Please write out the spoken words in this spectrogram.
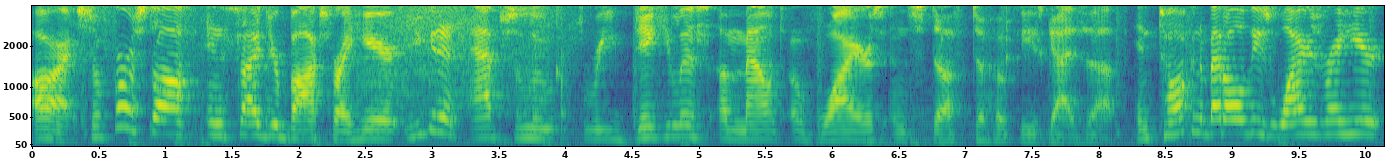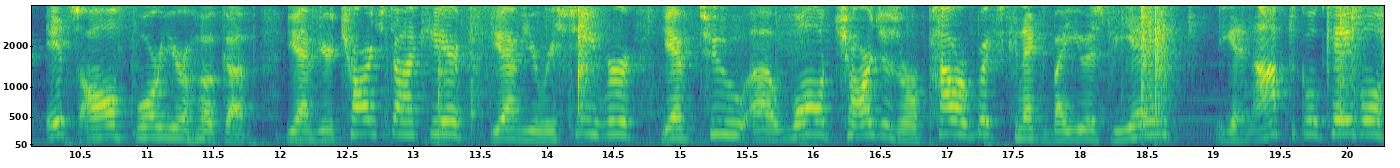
Alright, so first off, inside your box right here, you get an absolute ridiculous amount of wires and stuff to hook these guys up. And talking about all these wires right here, it's all for your hookup. You have your charge dock here, you have your receiver, you have two uh, wall chargers or power bricks connected by USB-A, you get an optical cable,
